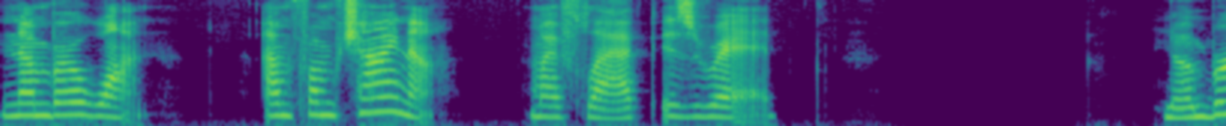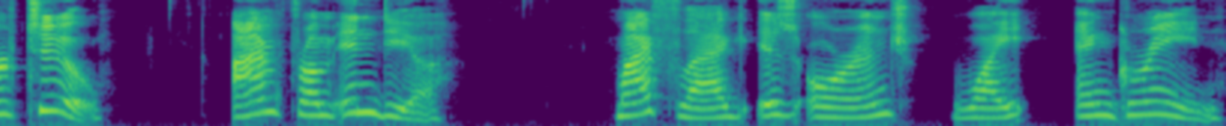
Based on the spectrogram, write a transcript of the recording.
Number 1. I'm from China. My flag is red. Number two, I'm from India. My flag is orange, white, and green.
